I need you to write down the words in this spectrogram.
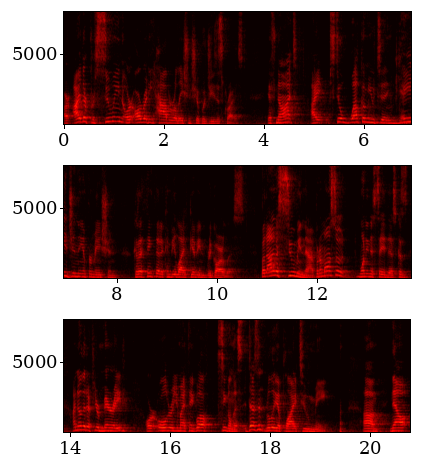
are either pursuing or already have a relationship with Jesus Christ. If not, I still welcome you to engage in the information because I think that it can be life giving regardless. But I'm assuming that. But I'm also wanting to say this because I know that if you're married, or older, you might think, well, singleness, it doesn't really apply to me. um, now,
